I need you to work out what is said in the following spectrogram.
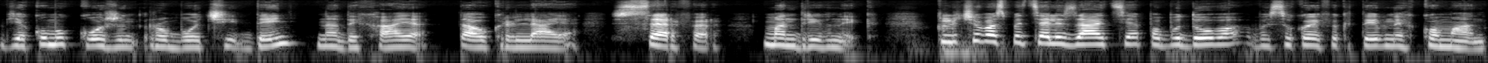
в якому кожен робочий день надихає та окриляє. Серфер, мандрівник, ключова спеціалізація, побудова високоефективних команд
